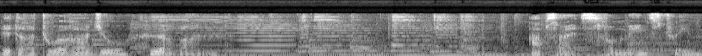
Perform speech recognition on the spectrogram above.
Literaturradio Hörbahn Abseits vom Mainstream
